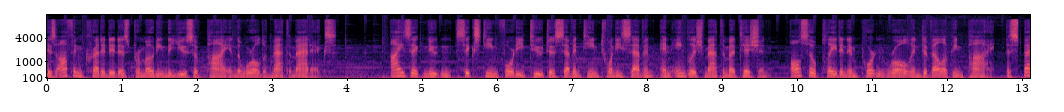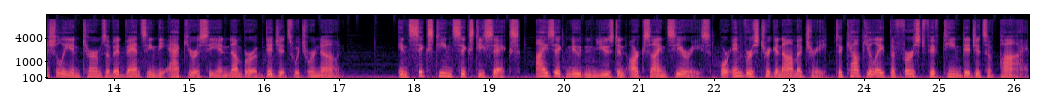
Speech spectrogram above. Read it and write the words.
is often credited as promoting the use of pi in the world of mathematics. Isaac Newton (1642–1727), an English mathematician, also played an important role in developing pi, especially in terms of advancing the accuracy and number of digits which were known. In 1666, Isaac Newton used an arcsine series, or inverse trigonometry, to calculate the first 15 digits of pi.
